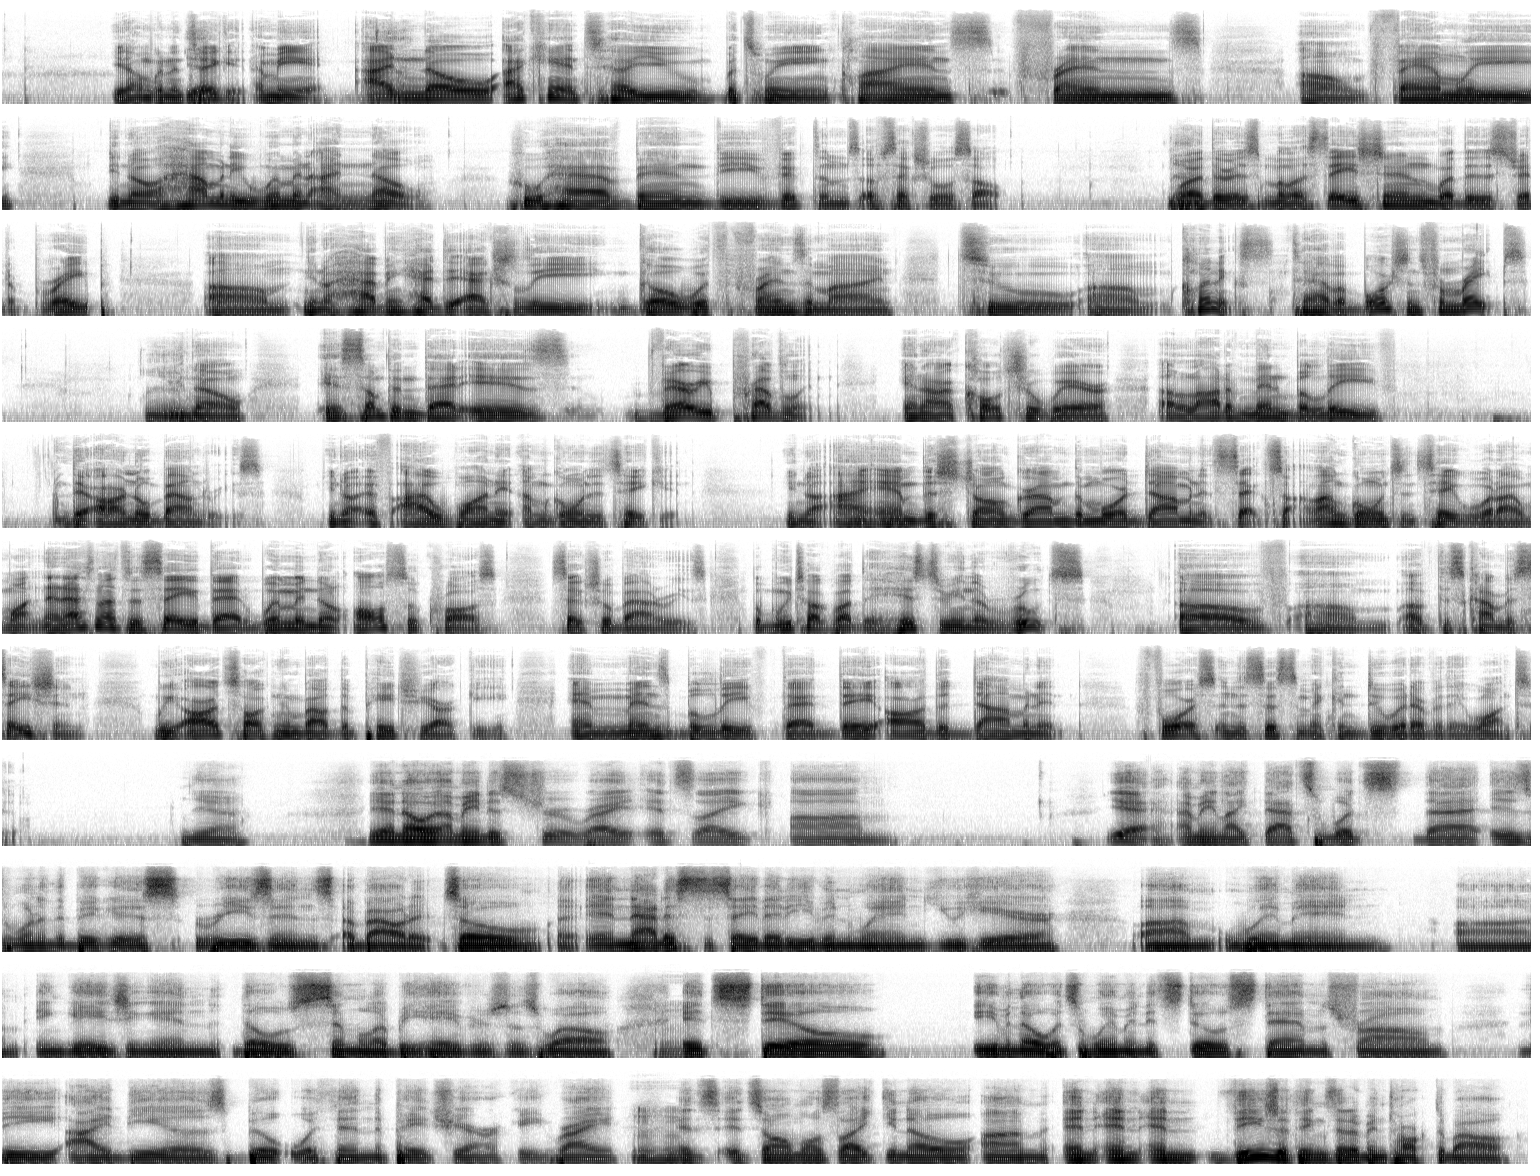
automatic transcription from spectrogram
You know, I'm gonna take it. I mean, I know I can't tell you between clients, friends, um, family, you know, how many women I know who have been the victims of sexual assault, whether it's molestation, whether it's straight up rape. Um, you know, having had to actually go with friends of mine to um, clinics to have abortions from rapes you know, is something that is very prevalent in our culture where a lot of men believe there are no boundaries. You know, if I want it, I'm going to take it. You know, I am the stronger, I'm the more dominant sex, so I'm going to take what I want. Now, that's not to say that women don't also cross sexual boundaries, but when we talk about the history and the roots of um, of this conversation, we are talking about the patriarchy and men's belief that they are the dominant force in the system and can do whatever they want to. Yeah. Yeah, no, I mean it's true, right? It's like um yeah, I mean like that's what's that is one of the biggest reasons about it. So and that is to say that even when you hear um women um engaging in those similar behaviors as well, Mhm. it's still even though it's women, it still stems from the ideas built within the patriarchy, right? Mhm. It's it's almost like you know, um, and and and these are things that have been talked about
